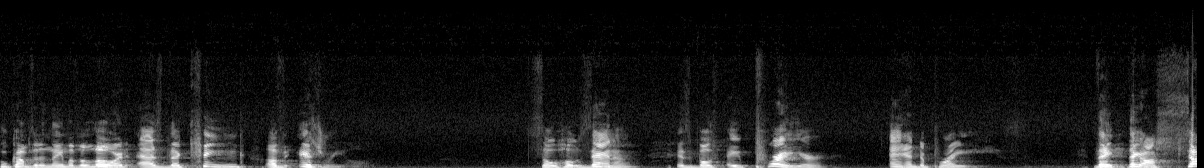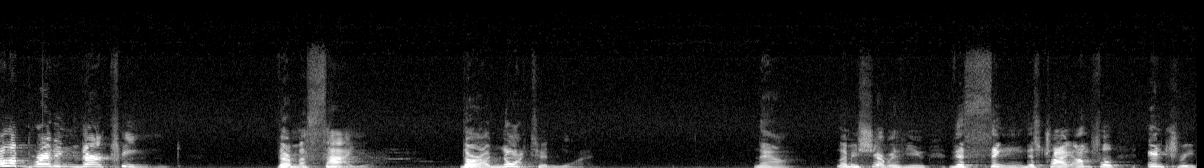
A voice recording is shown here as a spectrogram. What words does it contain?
who comes in the name of the Lord as the King of Israel. So Hosanna is both a prayer and a praise. They, they are celebrating their king, their Messiah, their anointed one. Now, let me share with you this scene, this triumphal entry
